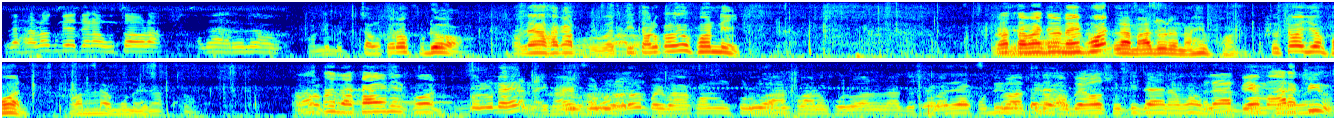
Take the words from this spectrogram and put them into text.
એટલે હેડો બે જણા ઉતાવળા. અરે અરે લે આવો. ચાલુ કરો ફૂડો. અલે હાકા વત્તી ચાલુ કરો ફોનની તમારા જોડે નહીં ફોન? એટલે મારા જોડે નહીં ફોન. તો છો જો ફોન? ફોન લે હું નહીં રાખતો. આ તો રખાય નહીં ફોન. ખોલું નહીં? ખોલું હેડો ને પછી વાંકવાનું ખોલવાનું. રાખવાનું ખોલવાનું ના જશે. બેહો છૂટી જાય ને આમાં. બે મારે ક્યું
